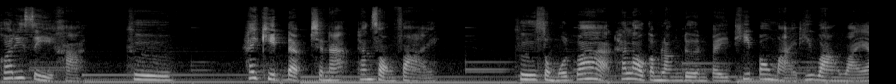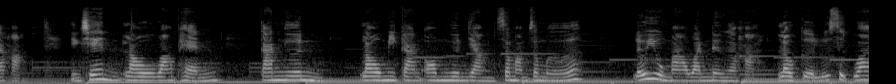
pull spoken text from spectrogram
ข้อที่ 4 ค่ะ คือ ให้คิดแบบชนะทั้งสองฝ่าย คือสมมุติว่าถ้าเรากำลังเดินไปที่เป้าหมายที่วางไว้อะค่ะ อย่างเช่น เราวางแผนการเงิน เรามีการออมเงินอย่างสม่ำเสมอ แล้วอยู่มาวันหนึ่งอะค่ะ เราเกิดรู้สึกว่า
